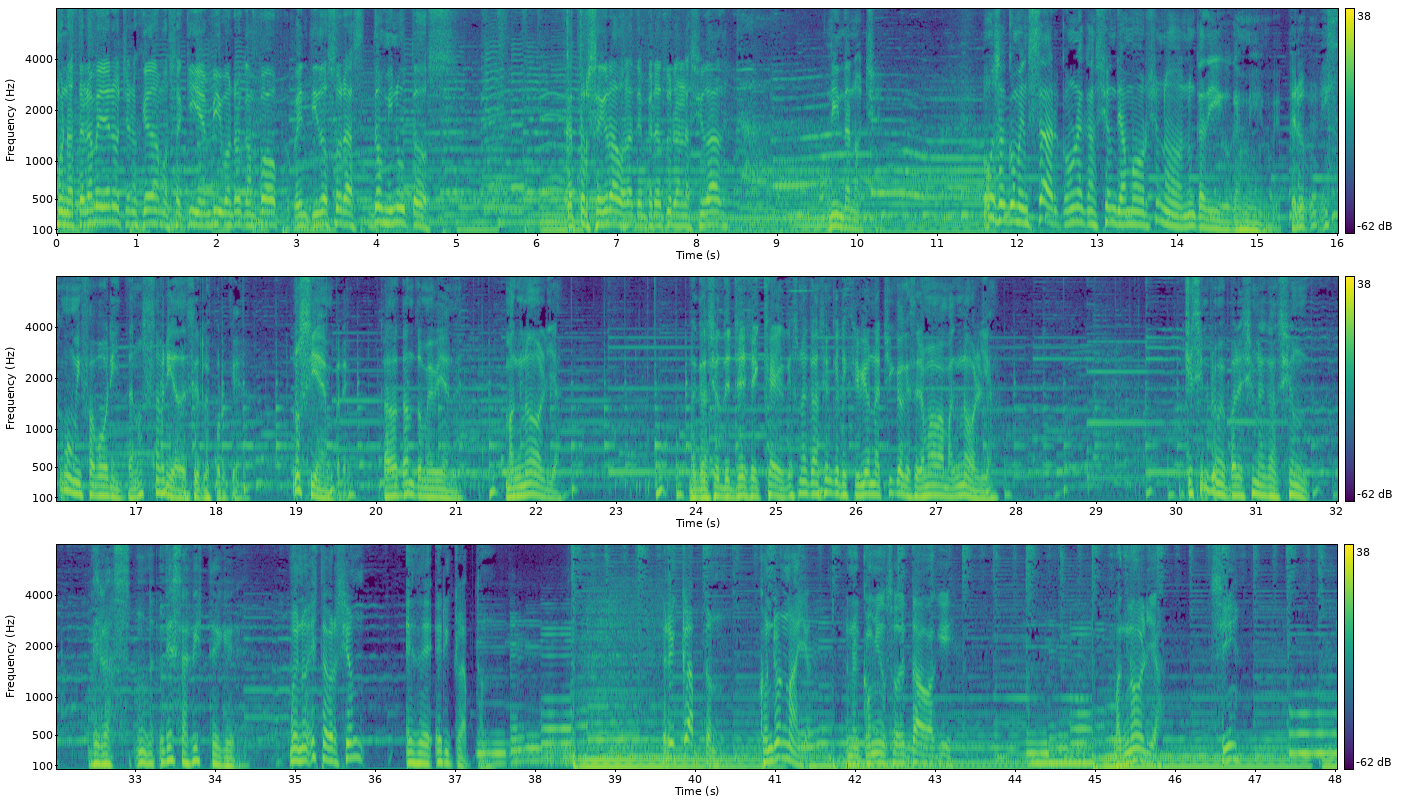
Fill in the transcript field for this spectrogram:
Bueno, hasta la medianoche nos quedamos aquí en vivo en Rock and Pop. 22 horas, 2 minutos. 14 grados la temperatura en la ciudad. Linda noche. Vamos a comenzar con una canción de amor. Yo no, nunca digo que es mi... Pero es como mi favorita. No sabría decirles por qué. No siempre. Cada tanto me viene. Magnolia. La canción de J.J. Cale, que es una canción que le escribió una chica que se llamaba Magnolia. Que siempre me pareció una canción de las. de esas, viste, que. Bueno, esta versión es de Eric Clapton. Eric Clapton con John Mayer en el comienzo de Tao aquí. Magnolia, ¿sí?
